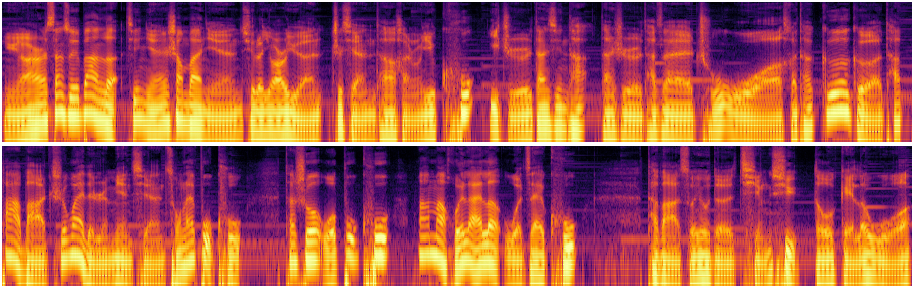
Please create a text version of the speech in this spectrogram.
女儿三岁半了，今年上半年去了幼儿园。之前她很容易哭，一直担心她，但是她在除我和她哥哥、她爸爸之外的人面前从来不哭。她说：“我不哭，妈妈回来了，我在哭。”她把所有的情绪都给了我。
